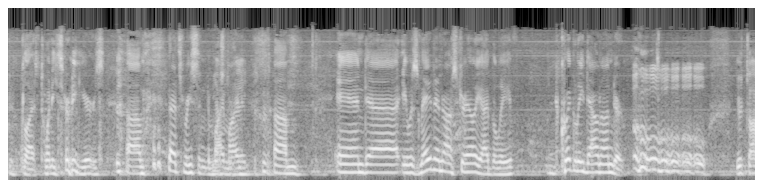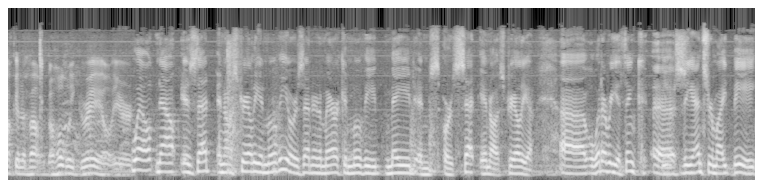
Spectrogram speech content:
the last 20, 30 years. Um, that's recent in my mind. Um, and uh, it was made in Australia, I believe. Quigley Down Under. Oh, you're talking about the Holy Grail here. Well, now is that an Australian movie or is that an American movie made and or set in Australia? Uh, whatever you think uh, Yes. the answer might be,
